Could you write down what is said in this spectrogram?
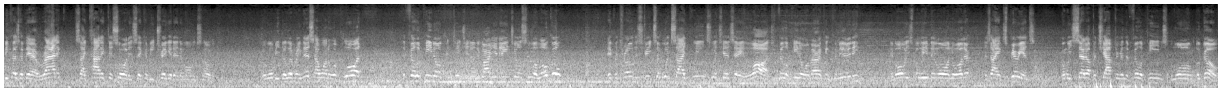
because of their erratic psychotic disorders that can be triggered at a moment's notice. So we'll be delivering this. I want to applaud the Filipino contingent of the Guardian Angels who are local they patrol the streets of Woodside, Queens, which is a large Filipino American community. They've always believed in law and order, as I experienced when we set up a chapter in the Philippines long ago,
